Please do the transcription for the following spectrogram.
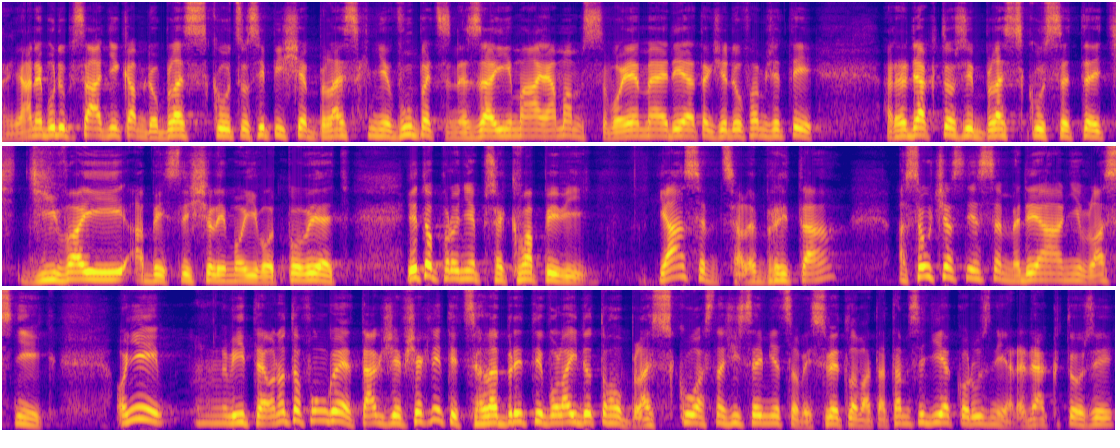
Já nebudu psát nikam do Blesku, co si píše Blesk, mě vůbec nezajímá, já mám svoje média, takže doufám, že ty redaktoři Blesku se teď dívají, aby slyšeli moji odpověď. Je to pro ně překvapivý. Já jsem celebrita, a současně jsem mediální vlastník. Oni, víte, ono to funguje tak, že všechny ty celebrity volají do toho blesku a snaží se jim něco vysvětlovat. A tam sedí jako různí redaktoři,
